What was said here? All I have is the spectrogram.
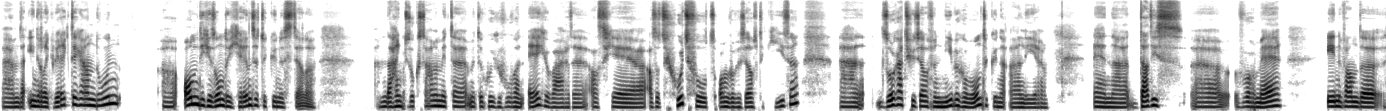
ehm, dat innerlijk werk te gaan doen, eh, om die gezonde grenzen te kunnen stellen. En dat hangt dus ook samen met, eh, met een goed gevoel van eigenwaarde. Als, jij, als het goed voelt om voor jezelf te kiezen, eh, zo gaat je jezelf een nieuwe gewoonte kunnen aanleren. En eh, dat is eh, voor mij een van de,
